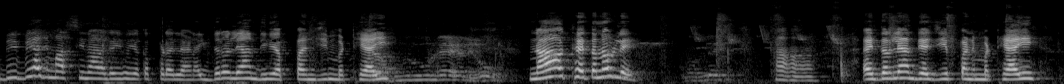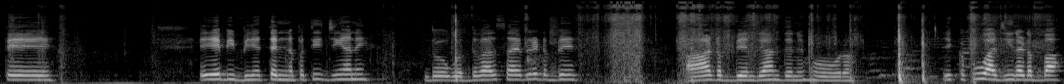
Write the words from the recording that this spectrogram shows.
ਬੀਬੀ ਅੱਜ ਮਾਸੀ ਨਾਲ ਗਈ ਹੋਈ ਆ ਕੱਪੜਾ ਲੈਣ। ਇਧਰੋਂ ਲਿਆਂਦੀ ਹੋਈ ਆਪਾਂ ਜੀ ਮਠਿਆਈ। ਨਾ ਉੱਥੇ ਤਨੌਲੇ। ਹਾਂ। ਇੱਧਰ ਲਿਆਂਦੀ ਜੀ ਆਪਾਂ ਨੇ ਮਠਿਆਈ ਤੇ ਇਹ ਬੀਬੀ ਨੇ ਤਿੰਨ ਭਤੀਜੀਆਂ ਨੇ ਦੋ ਗੁਰਦੁਆਰਾ ਸਾਹਿਬ ਦੇ ਡੱਬੇ ਆਹ ਡੱਬੇ ਲਿਆਂਦੇ ਨੇ ਹੋਰ ਇੱਕ ਭੂਆ ਜੀ ਦਾ ਡੱਬਾ।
